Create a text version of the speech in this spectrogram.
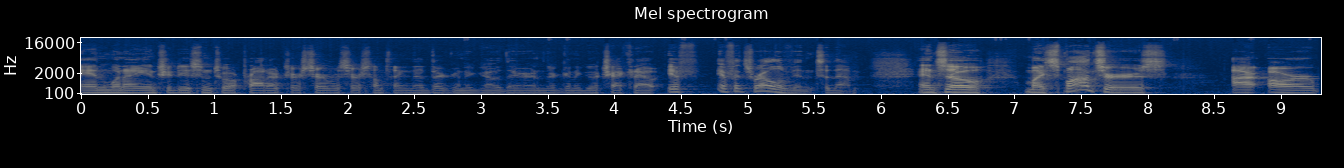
and when I introduce them to a product or service or something, that they're going to go there and they're going to go check it out if if it's relevant to them. And so my sponsors are, are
